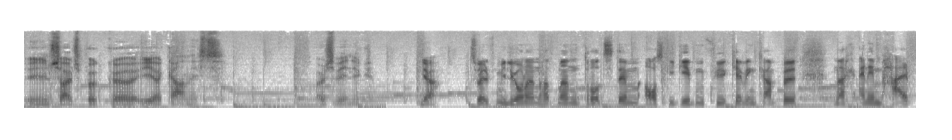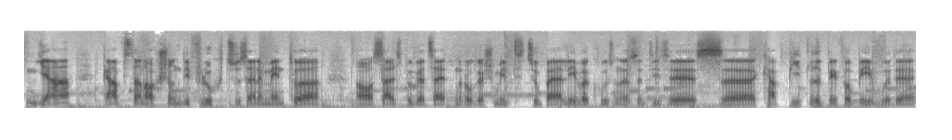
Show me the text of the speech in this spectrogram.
In Salzburg äh, eher gar nichts als wenig. Ja, 12 Millionen hat man trotzdem ausgegeben für Kevin Campbell. Nach einem halben Jahr gab es dann auch schon die Flucht zu seinem Mentor aus Salzburger Zeiten, Roger Schmidt, zu Bayer Leverkusen. Also dieses äh, Kapitel BVB wurde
